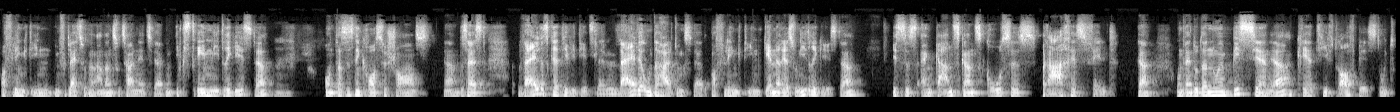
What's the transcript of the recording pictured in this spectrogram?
auf LinkedIn im Vergleich zu den anderen sozialen Netzwerken extrem niedrig ist. Ja. Mhm. Und das ist eine große Chance. Ja, das heißt, weil das Kreativitätslevel, weil der Unterhaltungswert auf LinkedIn generell so niedrig ist, ja, ist es ein ganz, ganz großes, braches Feld. Ja, und wenn du dann nur ein bisschen, ja, kreativ drauf bist und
